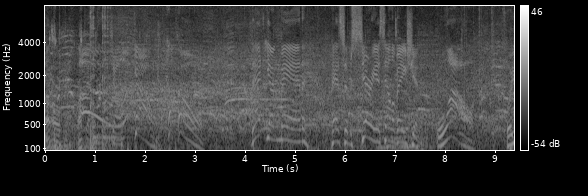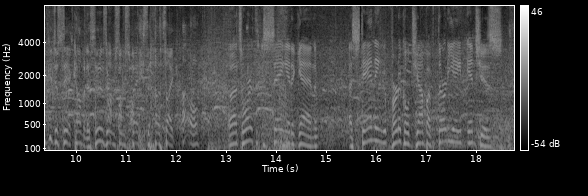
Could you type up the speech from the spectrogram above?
Uh-oh. Oh, look out. Oh. That young man has some serious elevation. Wow. Well, you could just see it coming. As soon as there was some space, I was like, uh-oh. Well, it's worth saying it again. A standing vertical jump of 38 inches,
